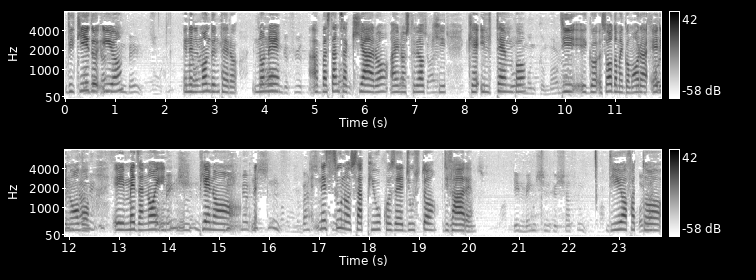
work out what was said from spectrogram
vi chiedo io e nel mondo intero. Non è abbastanza chiaro ai nostri occhi che il tempo di Sodoma e Gomorra è di nuovo in mezzo a noi in, pieno nessuno sa più cosa è giusto di fare Dio ha fatto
